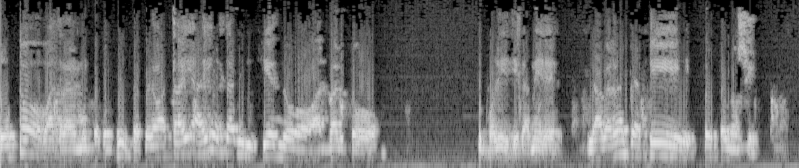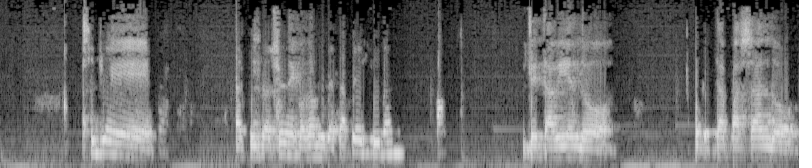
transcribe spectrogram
esto va a traer mucho conflicto, pero hasta ahí, ahí está dirigiendo Alberto su política, mire, la verdad que aquí esto no sirve. Así que la situación económica está pésima. Usted está viendo lo que está pasando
